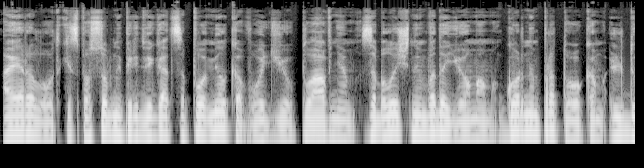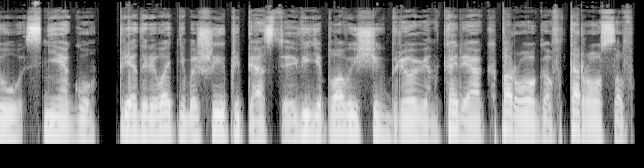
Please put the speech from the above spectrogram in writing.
аэролодки способны передвигаться по мелководью, плавням, заболоченным водоемам, горным протокам, льду, снегу, преодолевать небольшие препятствия в виде плавающих бревен, коряк, порогов, торосов.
